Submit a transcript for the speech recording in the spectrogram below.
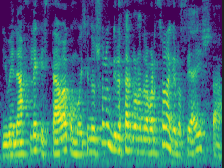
Y Ben Affleck estaba como diciendo, yo no quiero estar con otra persona que no sea ella.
